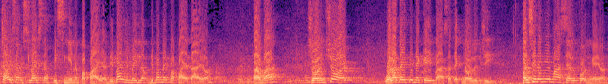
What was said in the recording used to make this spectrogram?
Tsaka isang slice ng pisngin ng papaya. Di ba, may, di ba may papaya tayo? Tama? So, in short, wala tayong pinagkaiba sa technology. Pansinin niyo yung mga cellphone ngayon.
